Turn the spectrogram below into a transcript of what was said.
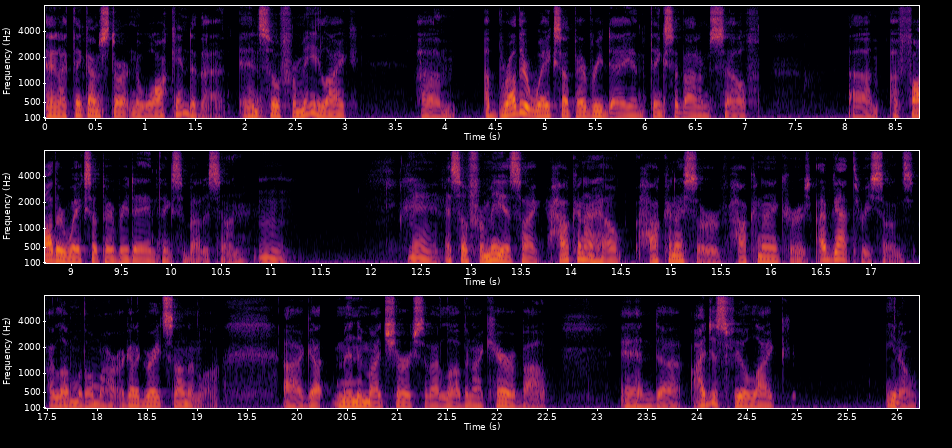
and I think I'm starting to walk into that. And so for me, like, um, a brother wakes up every day and thinks about himself. Um, a father wakes up every day and thinks about his son. Man. And so for me, it's like, how can I help? How can I serve? How can I encourage? I've got three sons. I love them with all my heart. I got a great son-in-law. Uh, I got men in my church that I love and I care about. And uh, I just feel like, you know,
